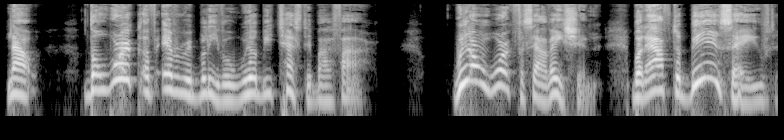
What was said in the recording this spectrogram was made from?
Now, the work of every believer will be tested by fire. We don't work for salvation, but after being saved,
